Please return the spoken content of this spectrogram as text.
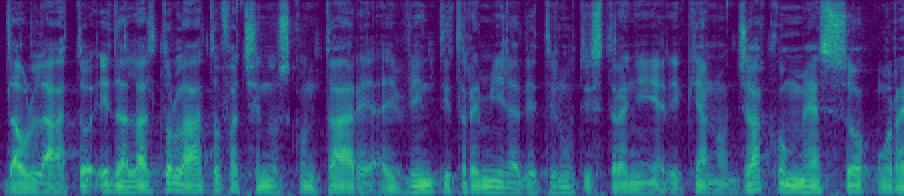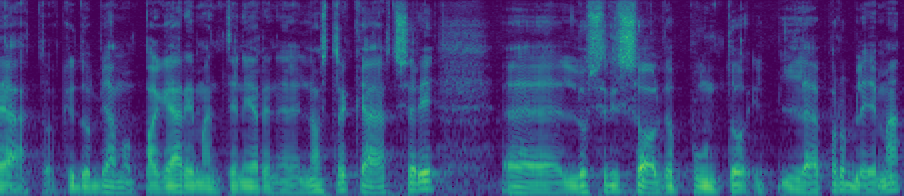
da un lato e dall'altro lato facendo scontare ai 23.000 detenuti stranieri che hanno già commesso un reato che dobbiamo pagare e mantenere nelle nostre carceri, eh, lo si risolve appunto il, problema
